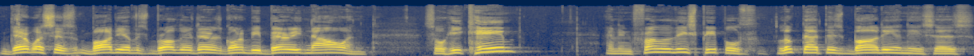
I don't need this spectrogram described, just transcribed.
There was his body of his brother. There's going to be buried now. And so he came and in front of these people looked at this body and he says,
